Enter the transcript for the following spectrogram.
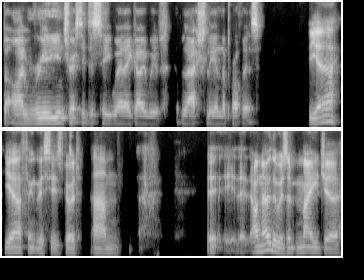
but I'm really interested to see where they go with Lashley and the profits. Yeah, yeah, I think this is good. Um, it- it- I know there was a major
